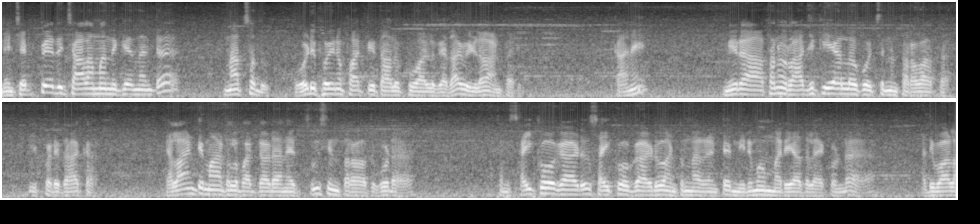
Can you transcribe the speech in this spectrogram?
నేను చెప్పేది చాలామందికి ఏంటంటే నచ్చదు. ఓడిపోయిన పార్టీ తాలూకు వాళ్ళు కదా వీళ్ళు అంటారు. కానీ మీరు అతను రాజకీయాల్లోకి వచ్చిన తర్వాత ఇప్పటిదాకా ఎలాంటి మాటలు పడ్డాడు అనేది చూసిన తర్వాత కూడా అతను సైకోగాడు సైకోగాడు అంటున్నారంటే మినిమం మర్యాద లేకుండా అది వాళ్ళ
